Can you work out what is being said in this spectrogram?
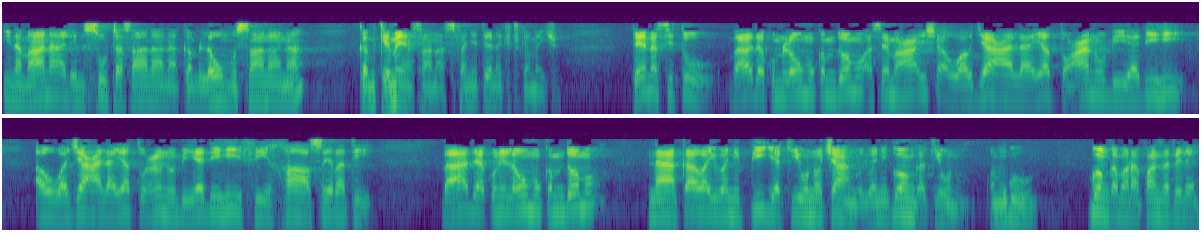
Ina maana alimsuta sana na akamlaumu sana na kamkemea sana asifanye tena kitu kama hicho. Tena si tu baada ya kumlaumu kwa mdomo asema Aisha waja'ala yat'anu biyadihi au waja'ala yat'unu biyadihi fi khasirati. Baada ya kunilaumu kwa mdomo na akawa yuanipiga kiuno changu yuanigonga kiuno kwa mguu. Gonga mara kwanza vile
